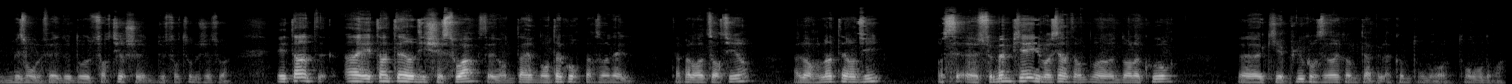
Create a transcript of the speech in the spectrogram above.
une maison, le fait de, sortir, de sortir de chez soi, est, est interdit chez soi, c'est-à-dire dans ta, cour personnelle, tu n'as pas le droit de sortir, alors l'interdit, euh, ce même pied, il va aussi interdire dans, la cour euh, qui est plus considéré comme, ta, comme ton, ton endroit.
